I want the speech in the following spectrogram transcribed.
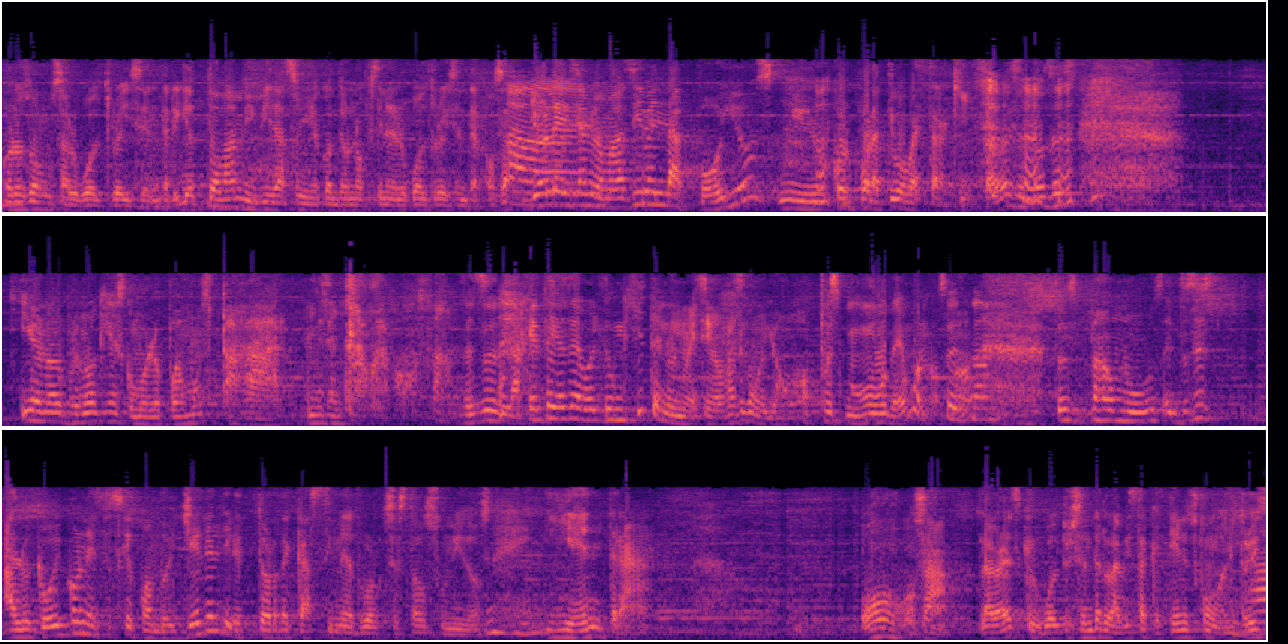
o nos vamos al World Trade Center. Yo toda mi vida soñé con tener una oficina en el World Trade Center. O sea, yo le decía a mi mamá, si venda apoyos, mi corporativo va a estar aquí, ¿sabes? Entonces... Y yo no, lo primero que es como, ¿lo podemos pagar? Y me dicen, claro que lo podemos pagar. Entonces la gente ya se ha vuelto un hit en un mes. Y me pasa como yo, oh, pues mudémonos, ¿no? Pues Entonces vamos. Entonces a lo que voy con esto es que cuando llega el director de Casting Networks a Estados Unidos y entra, oh, o sea, la verdad es que el Trade Center, la vista que tiene es como, entró y sí,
